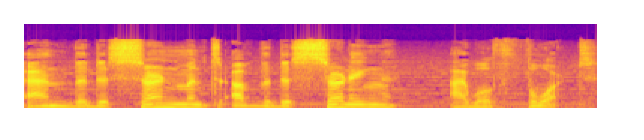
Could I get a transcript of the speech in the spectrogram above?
and the discernment of the discerning I will thwart.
